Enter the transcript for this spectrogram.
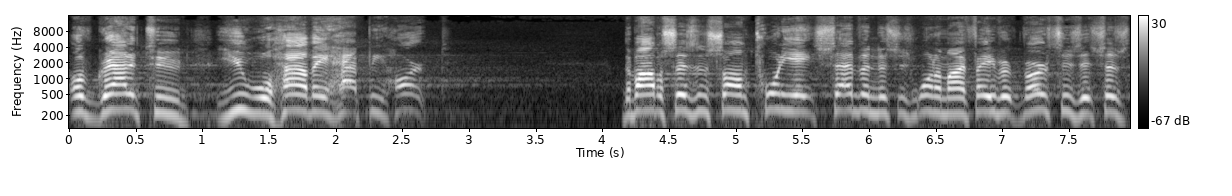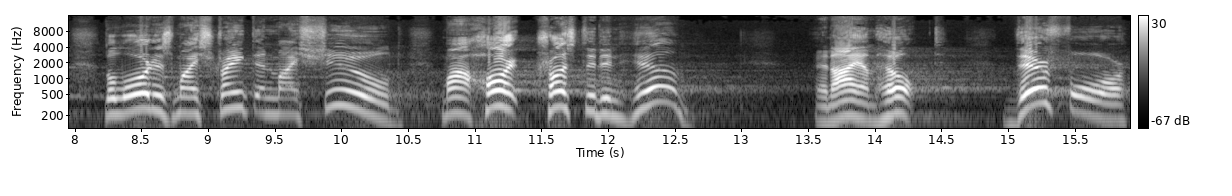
of gratitude, you will have a happy heart. The Bible says in Psalm 28 7, this is one of my favorite verses. It says, The Lord is my strength and my shield. My heart trusted in Him, and I am helped. Therefore,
